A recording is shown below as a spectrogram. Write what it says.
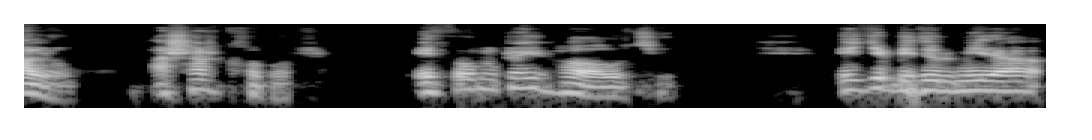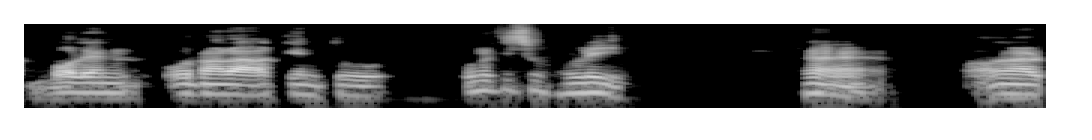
আলো, আশার খবর। এরকমটাই হওয়া উচিত। এই যে বিধর্মীরা বলেন, ওনারা কিন্তু কোনো কিছু হলেই হ্যাঁ ওনার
